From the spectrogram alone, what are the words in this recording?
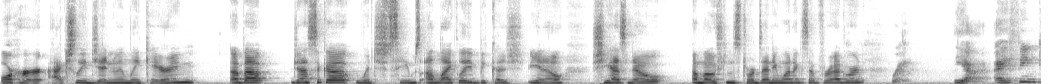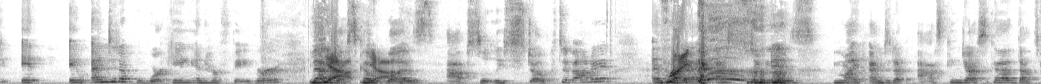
or her actually genuinely caring about Jessica, which seems unlikely because you know she has no emotions towards anyone except for Edward. Right. Yeah, I think it it ended up working in her favor. That Yeah, Jessica yeah. was absolutely stoked about it, And Right. as soon as Mike ended up asking Jessica, that's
